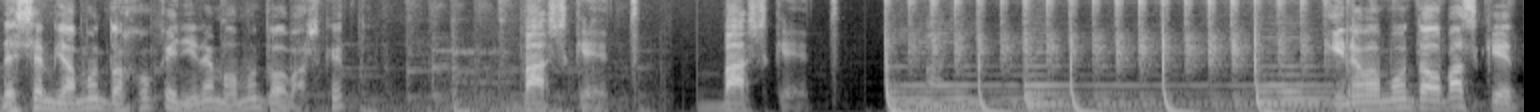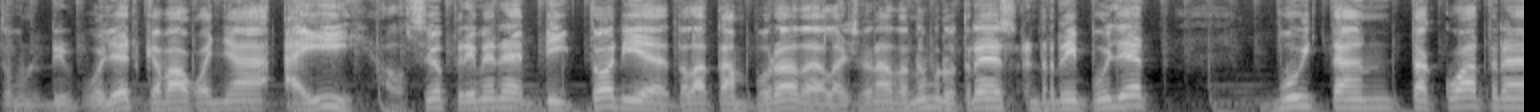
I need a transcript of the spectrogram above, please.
Deixem ja el món del hockey i anirem al món del bàsquet. Bàsquet. Bàsquet. I anem al món del bàsquet, un Ripollet que va guanyar ahir el seu primera victòria de la temporada, la jornada número 3, Ripollet 84,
